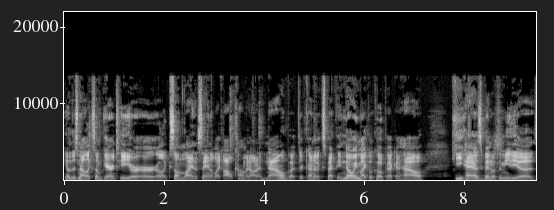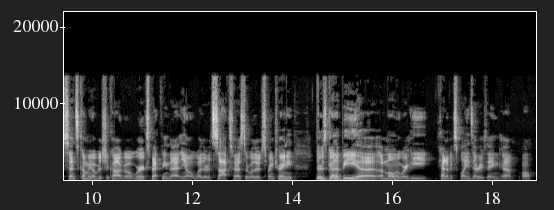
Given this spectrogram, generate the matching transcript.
you know, there's not like some guarantee or, or, or, like some line in the sand of like I'll comment on it now, but they're kind of expecting, knowing Michael Kopech and how he has been with the media since coming over to Chicago. We're expecting that you know whether it's Sox Fest or whether it's spring training, there's going to be a, a, moment where he kind of explains everything. Uh, well,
